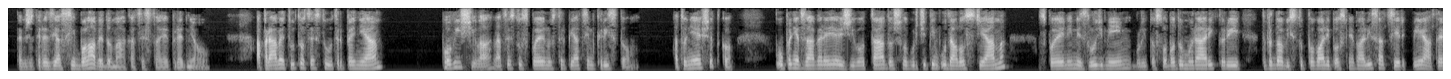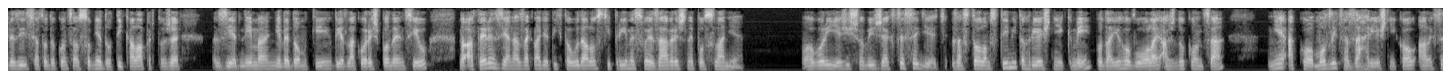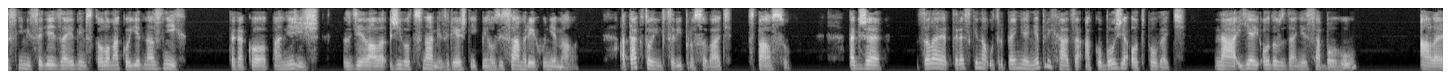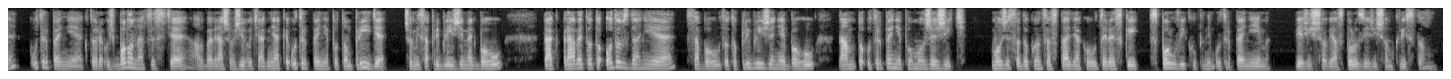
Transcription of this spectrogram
Takže Terezia si bola vedomá, aká cesta je pred ňou. A práve túto cestu utrpenia povýšila na cestu spojenú s trpiacim Kristom. A to nie je všetko. Úplne v závere jej života došlo k určitým udalostiam, spojenými s ľuďmi. Boli to slobodomurári, ktorí tvrdo vystupovali, posmievali sa cirkvi a Terezii sa to dokonca osobne dotýkala, pretože s jedným nevedomky viedla korešpondenciu. No a Terezia na základe týchto udalostí príjme svoje záverečné poslanie. Hovorí Ježišovi, že chce sedieť za stolom s týmito hriešníkmi podľa jeho vôle až do konca, nie ako modliť sa za hriešníkov, ale chce s nimi sedieť za jedným stolom ako jedna z nich. Tak ako pán Ježiš zdieľal život s nami, s hriešnikmi, hoci sám hriechu nemal. A takto im chce vyprosovať spásu. Takže celé Tereskino utrpenie neprichádza ako Božia odpoveď na jej odovzdanie sa Bohu, ale utrpenie, ktoré už bolo na ceste, alebo aj v našom živote, ak nejaké utrpenie potom príde, čo my sa priblížime k Bohu, tak práve toto odovzdanie sa Bohu, toto priblíženie Bohu nám to utrpenie pomôže žiť. Môže sa dokonca stať ako u Teresky spoluvýkupným utrpením Ježišovi a spolu s Ježišom Kristom.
